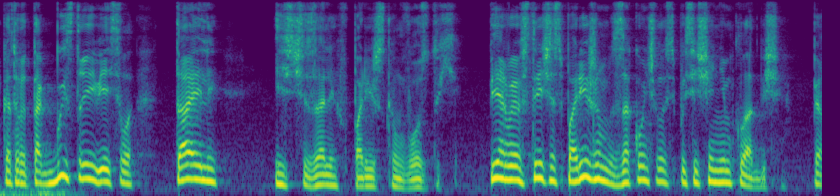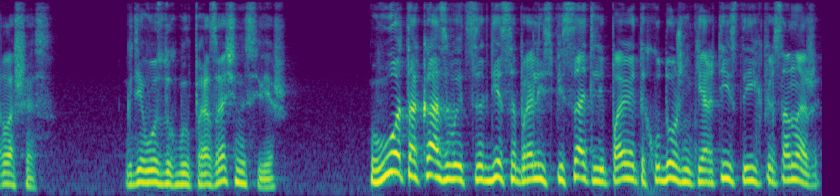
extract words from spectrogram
которые так быстро и весело таяли и исчезали в парижском воздухе. Первая встреча с Парижем закончилась посещением кладбища Перлашес, где воздух был прозрачен и свеж. Вот, оказывается, где собрались писатели, поэты, художники, артисты и их персонажи.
